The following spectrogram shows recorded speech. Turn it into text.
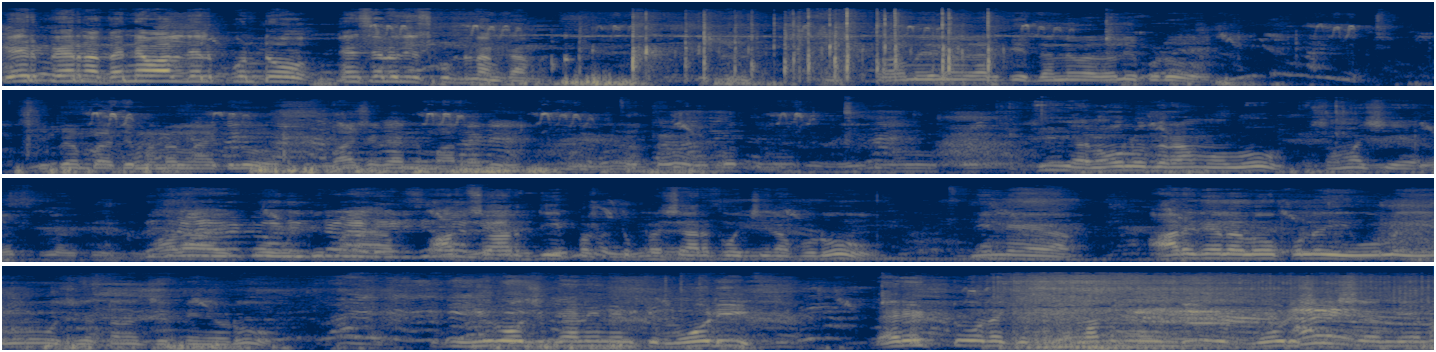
పేరు పేరున ధన్యవాదాలు తెలుపుకుంటూ నేను సెలవు తీసుకుంటున్నాను కాను రామయ్య గారికి ధన్యవాదాలు. ఇప్పుడు సిపిఎం పార్టీ మండల నాయకులు భాష గారిని మాట్లాడి ఈ అనవలు గ్రామంలో సమస్య చాలా ఎక్కువ ఉంది. మన పాత్సారథి ఫస్ట్ ప్రచారకు వచ్చినప్పుడు నిన్నే ఆరు నెలల లోపల ఈ ఊళ్ళో ఏమో చేస్తానని చెప్పినాడు. ఈ రోజు కానీ నేను మోడీ డైరెక్ట్ నాకు సంబంధం ఉంది. మోడీ శిక్ష నేను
